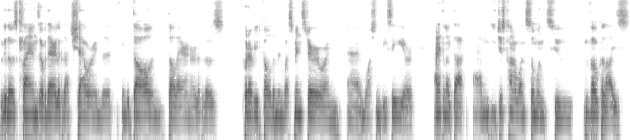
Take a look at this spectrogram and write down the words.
look at those clowns over there! Look at that shower in the in the Dáil and Dáil Éireann, or look at those whatever you'd call them in Westminster or in, uh, in Washington D.C. or anything like that." Um, you just kind of want someone to vocalize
